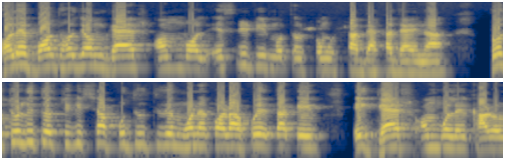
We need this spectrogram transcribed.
ফলে বদহজম, গ্যাস, অম্বল, অ্যাসিডিটির মতন সমস্যা দেখা দেয় না। প্রচলিত চিকিৎসা পদ্ধতিতে মনে করা হয়ে থাকে, এই গ্যাস, অম্বলের কারণ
